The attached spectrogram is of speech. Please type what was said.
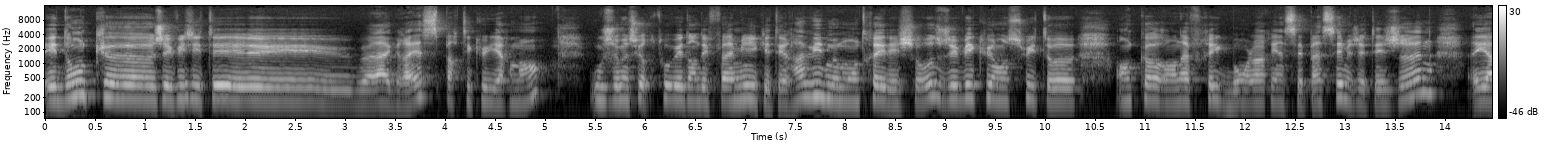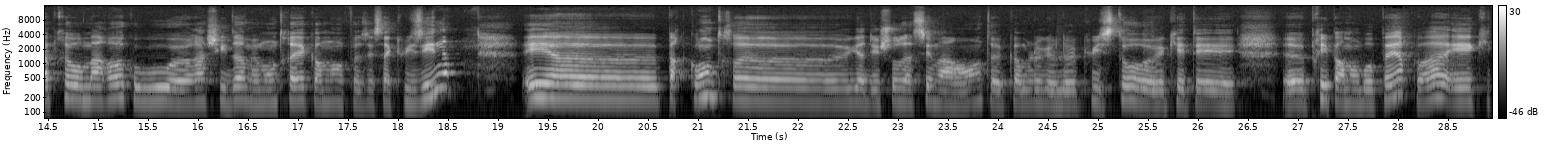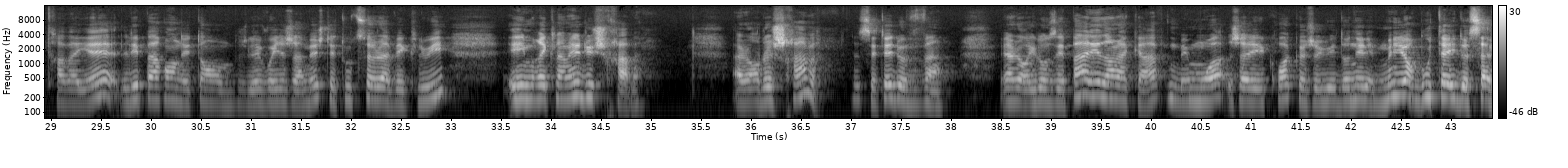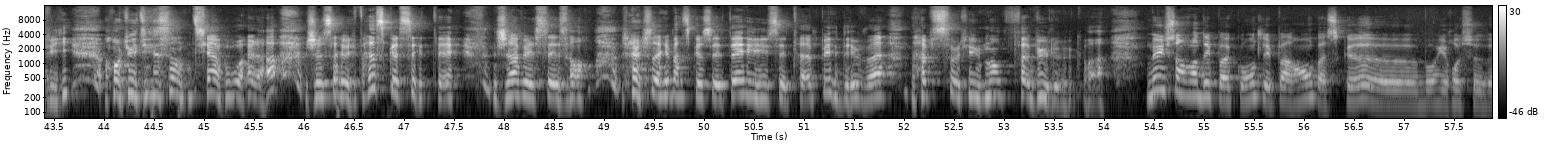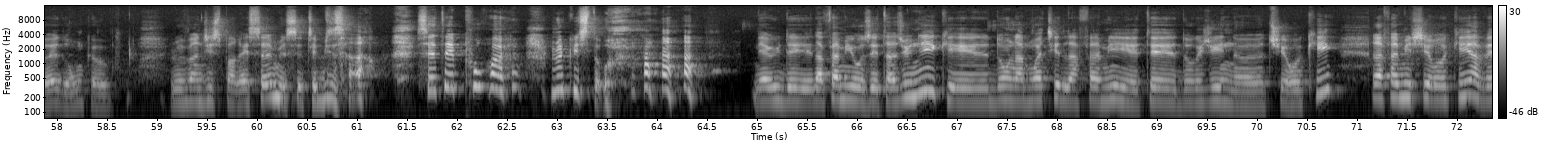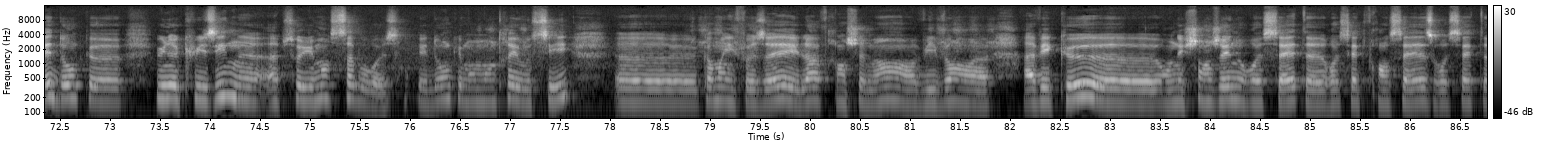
Et donc, euh, j'ai visité la Grèce particulièrement, où je me suis retrouvé dans des familles qui étaient ravies de me montrer les choses. J'ai vécu ensuite euh, encore en Afrique. Bon, là, rien s'est passé, mais j'étais jeune. Et après au Maroc, où euh, Rachida me montrait comment on faisait sa cuisine. Et euh, par contre, euh, il y a des choses assez marrantes, comme le, cuistot euh, qui était pris par mon beau-père, quoi, et qui travaillait. Les parents n'étant, je les voyais jamais, j'étais toute seule avec lui, et il me réclamait du shrab. Alors le shrab, c'était le vin. Et alors il n'osait pas aller dans la cave, mais moi j'allais croire que je lui ai donné les meilleures bouteilles de sa vie en lui disant tiens voilà, je savais pas ce que c'était, j'avais 16 ans, je savais pas ce que c'était et il s'est tapé des vins absolument fabuleux quoi. Mais ils s'en rendaient pas compte les parents parce que euh, bon ils recevaient donc euh, le vin disparaissait mais c'était bizarre, c'était pour euh, le cuistot. Il y a eu la famille aux États-Unis dont la moitié de la famille était d'origine euh, cherokee. La famille cherokee avait donc euh, une cuisine absolument savoureuse. Et donc ils m'ont montré aussi euh, comment ils faisaient. Et là, franchement, en vivant avec eux, on échangeait nos recettes, recettes françaises, recettes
